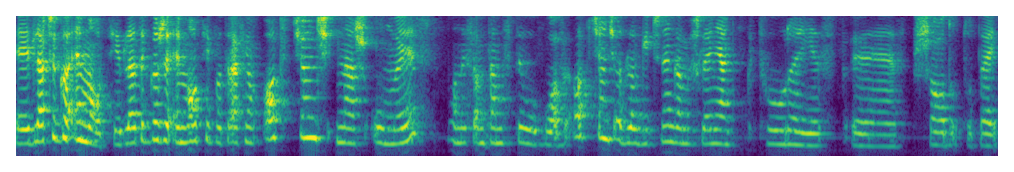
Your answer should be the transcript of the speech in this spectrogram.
E, Dlaczego emocje? Dlatego, że emocje potrafią odciąć nasz umysł, one są tam z tyłu głowy, odciąć od logicznego myślenia, które jest e, z przodu tutaj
